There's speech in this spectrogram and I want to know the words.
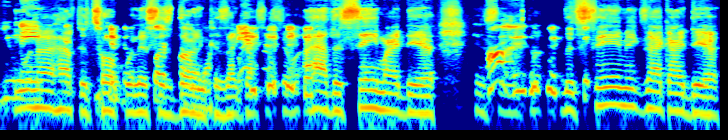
you, you and I have to talk when this is done because I I have the same idea, and same, the same exact idea.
